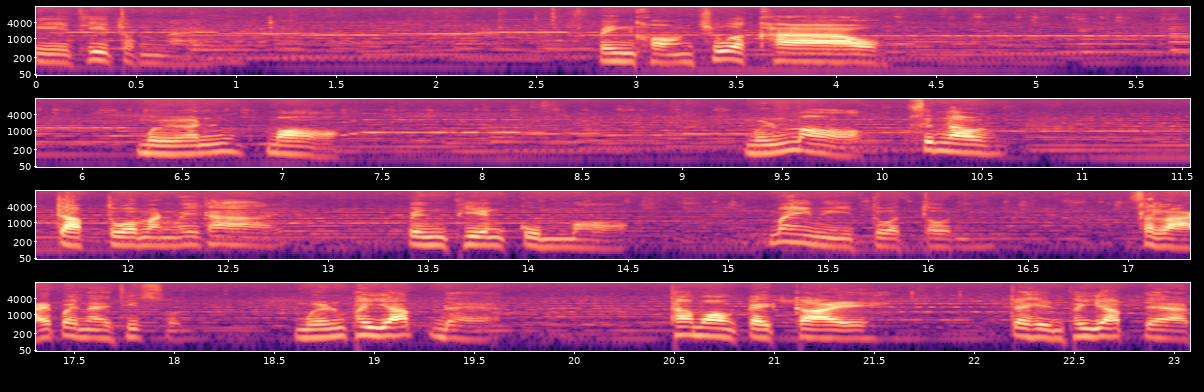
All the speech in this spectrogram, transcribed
มีที่ตรงไหน เป็นของชั่วคราว เหมือนหมอก เหมือนหมอก ซึ่งเราจับตัวมันไม่ได้ เป็นเพียงกลุ่มหมอก ไม่มีตัวตน สลายไปในที่สุด เหมือนพยับแดด ถ้ามองไกลๆ จะเห็นพยับแดด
